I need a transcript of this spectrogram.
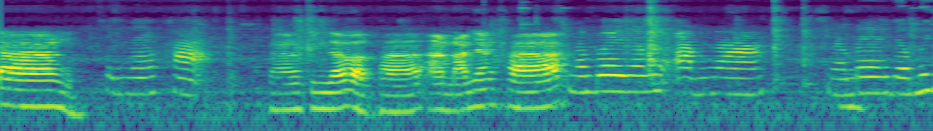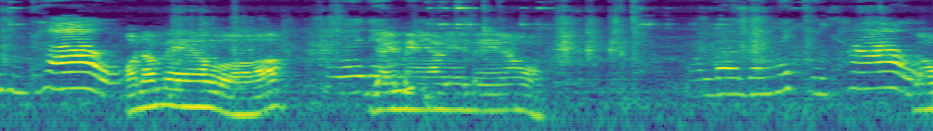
ยังใช่ไหมค่ะ อ่ากินแล้วเหรอคะอาบน้ำยังคะน้ำเบยยังไม่อาบน้ำน้ำเบยยังไม่กินข้าวอ๋อน้องแมวเหรอยายแมน้ำวยายแมวเบยยังไม่กินข้าวโอ้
